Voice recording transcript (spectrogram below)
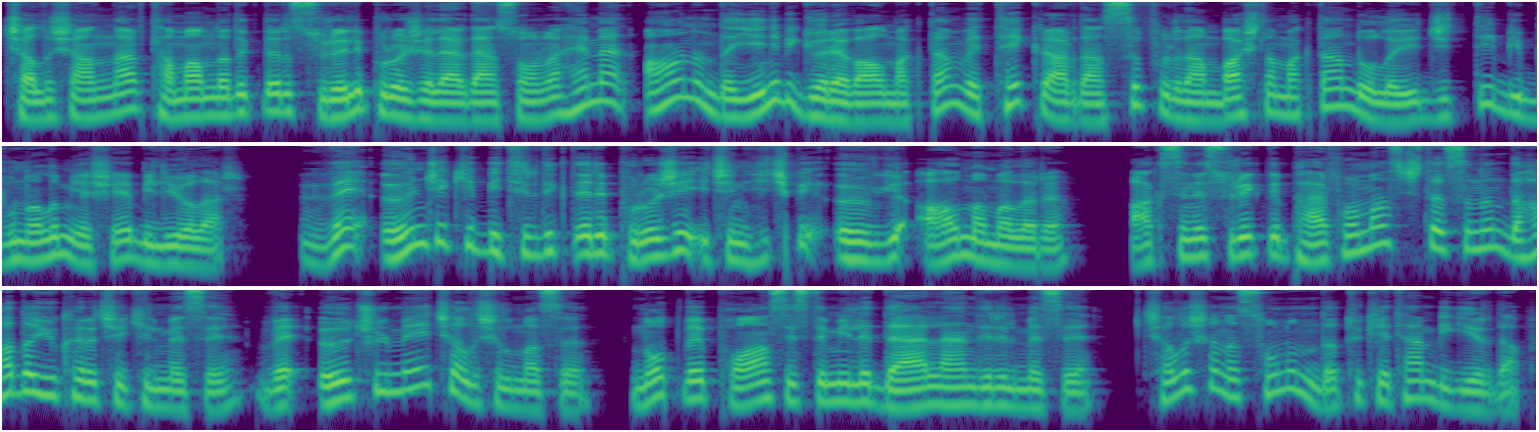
Çalışanlar tamamladıkları süreli projelerden sonra hemen anında yeni bir görev almaktan ve tekrardan sıfırdan başlamaktan dolayı ciddi bir bunalım yaşayabiliyorlar. Ve önceki bitirdikleri proje için hiçbir övgü almamaları, aksine sürekli performans çıtasının daha da yukarı çekilmesi ve ölçülmeye çalışılması, not ve puan sistemiyle değerlendirilmesi, çalışanı sonunda tüketen bir girdap.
